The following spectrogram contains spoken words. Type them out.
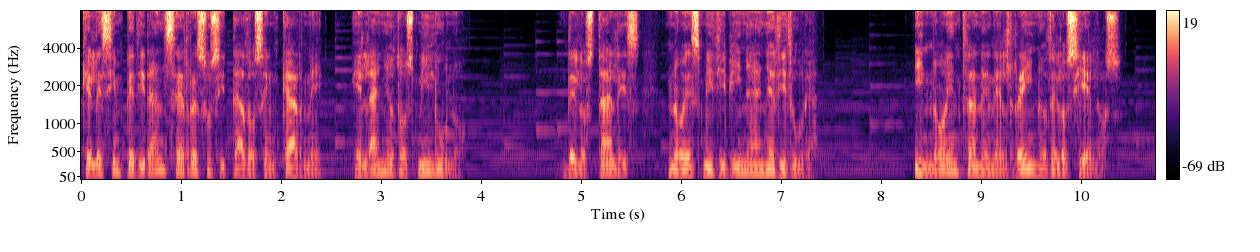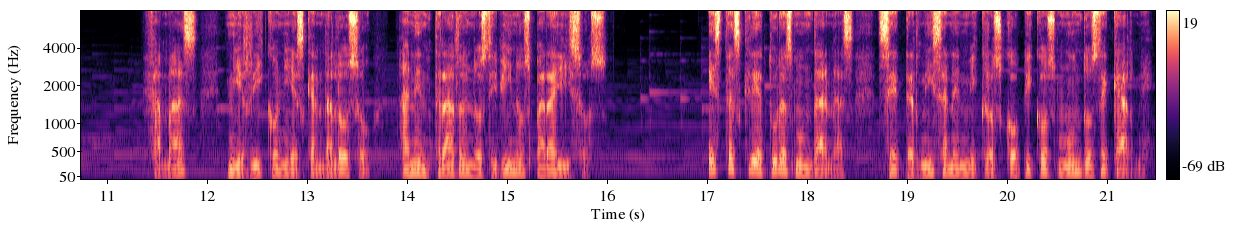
Que les impedirán ser resucitados en carne el año 2001 de los tales no es mi divina añadidura. Y no entran en el reino de los cielos. Jamás, ni rico ni escandaloso, han entrado en los divinos paraísos. Estas criaturas mundanas se eternizan en microscópicos mundos de carne.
